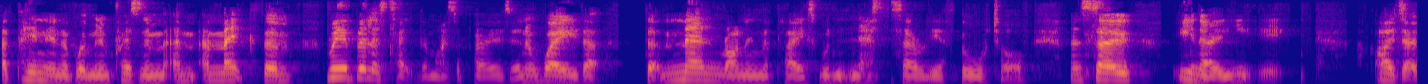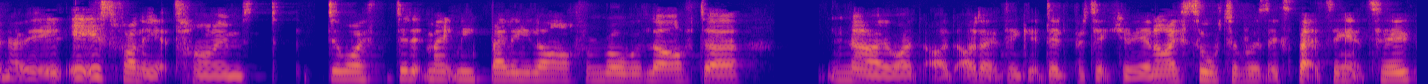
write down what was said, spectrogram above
opinion of women in prison and, and make them rehabilitate them i suppose in a way that that men running the place wouldn't necessarily have thought of. And so you know i don't know it, it is funny at times. Do i did it make me belly laugh and roar with laughter no, I, I, I don't think it did particularly, and I sort of was expecting it to.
